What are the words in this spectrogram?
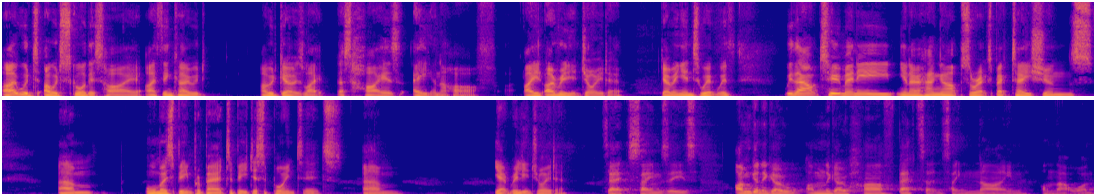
I would I would score this high. I think I would I would go as like as high as eight and a half. I, I really enjoyed it. Going into it with without too many, you know, hang ups or expectations. Um, almost being prepared to be disappointed. Um, yeah, really enjoyed it. Same Z's. I'm gonna go. I'm gonna go half better and say nine on that one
